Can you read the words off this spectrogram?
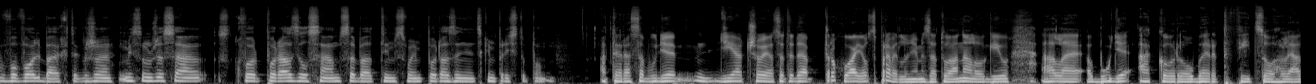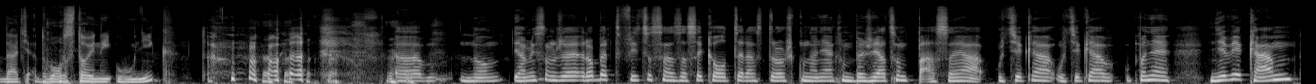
vo voľbách. Takže myslím, že sa skôr porazil sám seba tým svojim porazeneckým prístupom. A teraz sa bude diať čo? Ja sa teda trochu aj ospravedlňujem za tú analógiu, ale bude ako Robert Fico hľadať dôstojný únik? Um, no, ja myslím, že Robert Fico sa zasekol teraz trošku na nejakom bežiacom páse a uteká, uteká úplne nevie kam.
